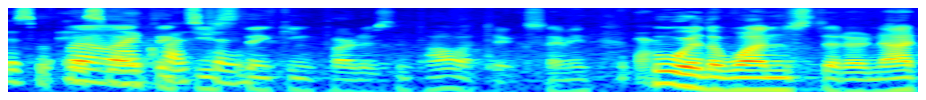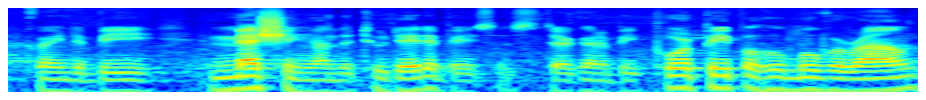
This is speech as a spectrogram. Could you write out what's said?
is, is Well, my I think question. he's thinking partisan politics. I mean, Yeah. who are the ones that are not going to be meshing on the two databases? They're going to be poor people who move around,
